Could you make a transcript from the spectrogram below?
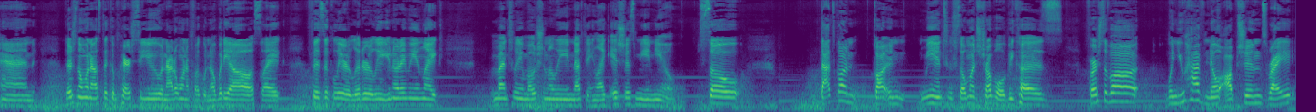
and there's no one else that compares to you, and I don't want to fuck with nobody else, like, physically or literally, you know what I mean? Like, mentally, emotionally, nothing. Like, it's just me and you. So, that's gone, gotten me into so much trouble because, first of all, when you have no options, right?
